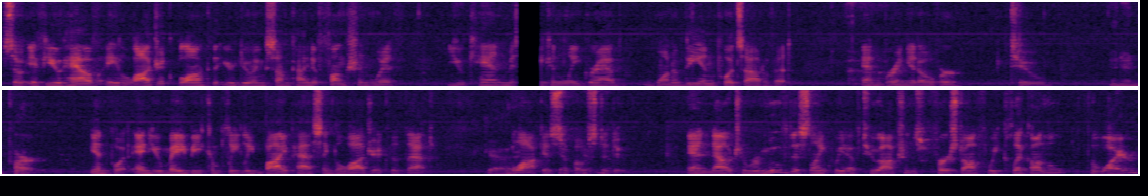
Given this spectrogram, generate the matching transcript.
So if you have a logic block that you're doing some kind of function with, you can mistakenly grab one of the inputs out of it and bring it over to input, our input, and you may be completely bypassing the logic that that got it. block is Yep, supposed yep, to do. And now to remove this link, we have two options. First off, we click on the, the wire,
